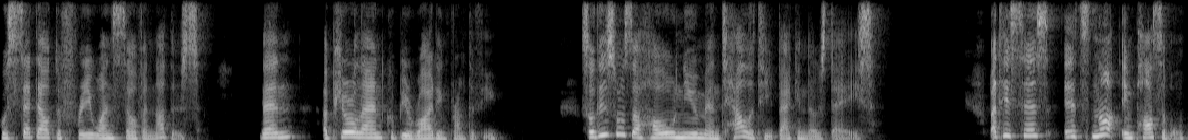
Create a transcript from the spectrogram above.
who set out to free oneself and others. Then a pure land could be right in front of you. So this was a whole new mentality back in those days. But he says it's not impossible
